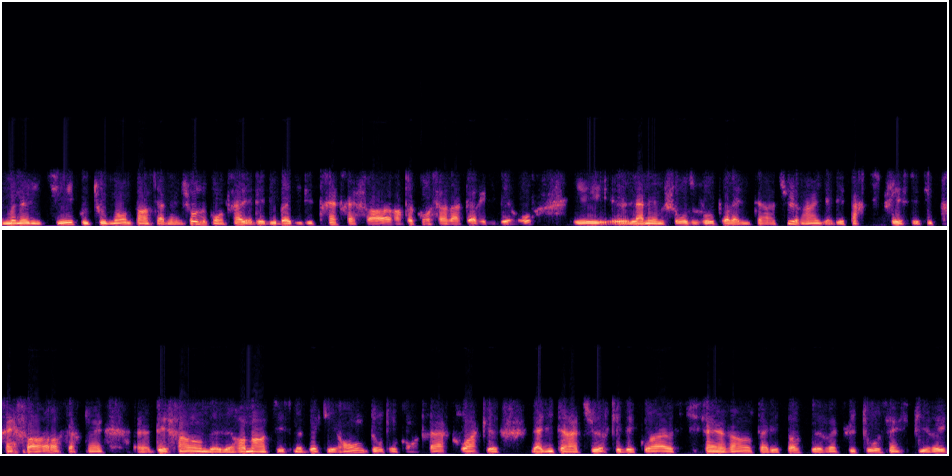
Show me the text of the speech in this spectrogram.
monolithique où tout le monde pense la même chose. Au contraire, il y a des débats d'idées très très forts entre conservateurs et libéraux. Et euh, la même chose vaut pour la littérature. Hein. Il y a des partis pris esthétiques très forts. Certains euh, défendent le romantisme bec et ongle. D'autres, au contraire, croient que la littérature québécoise qui s'invente à l'époque devrait plutôt s'inspirer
